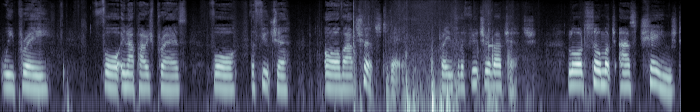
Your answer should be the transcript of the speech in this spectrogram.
we pray for in our parish prayers for the future of our church today. Praying for the future of our church. Lord, so much has changed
